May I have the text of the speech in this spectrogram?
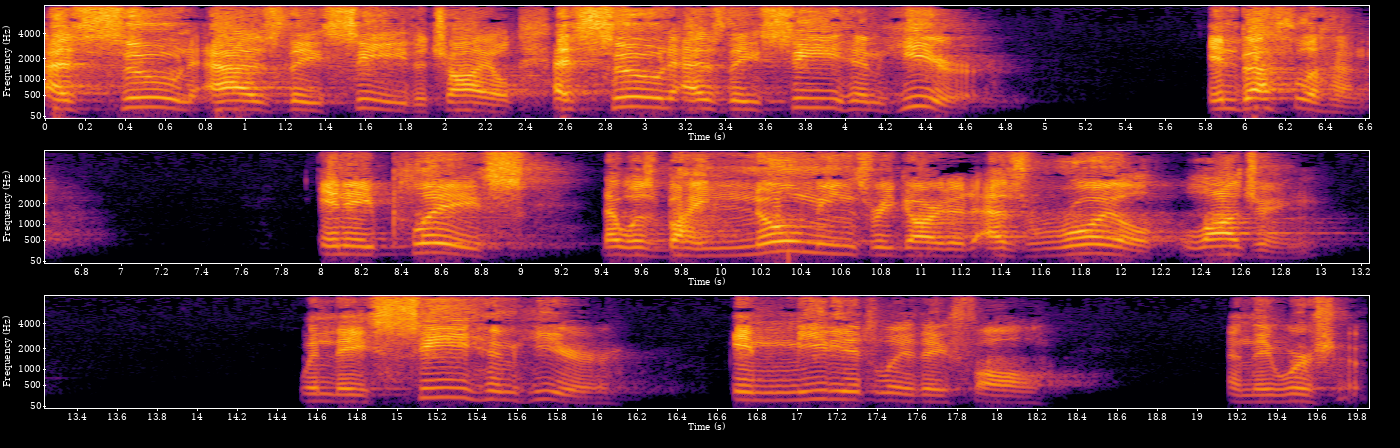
As soon as they see the child, as soon as they see him here, in Bethlehem, in a place that was by no means regarded as royal lodging, when they see him here, immediately they fall and they worship.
